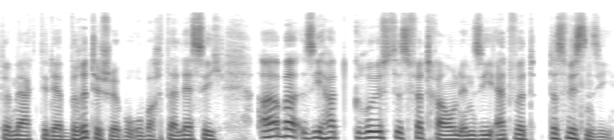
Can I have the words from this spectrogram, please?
bemerkte der britische Beobachter lässig, aber sie hat größtes Vertrauen in Sie, Edward, das wissen Sie.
